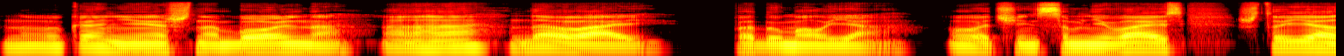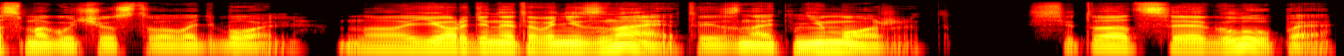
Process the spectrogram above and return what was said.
«Ну, конечно, больно. Ага, давай», — подумал я, очень сомневаюсь, что я смогу чувствовать боль. Но Йордин этого не знает и знать не может. Ситуация глупая.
